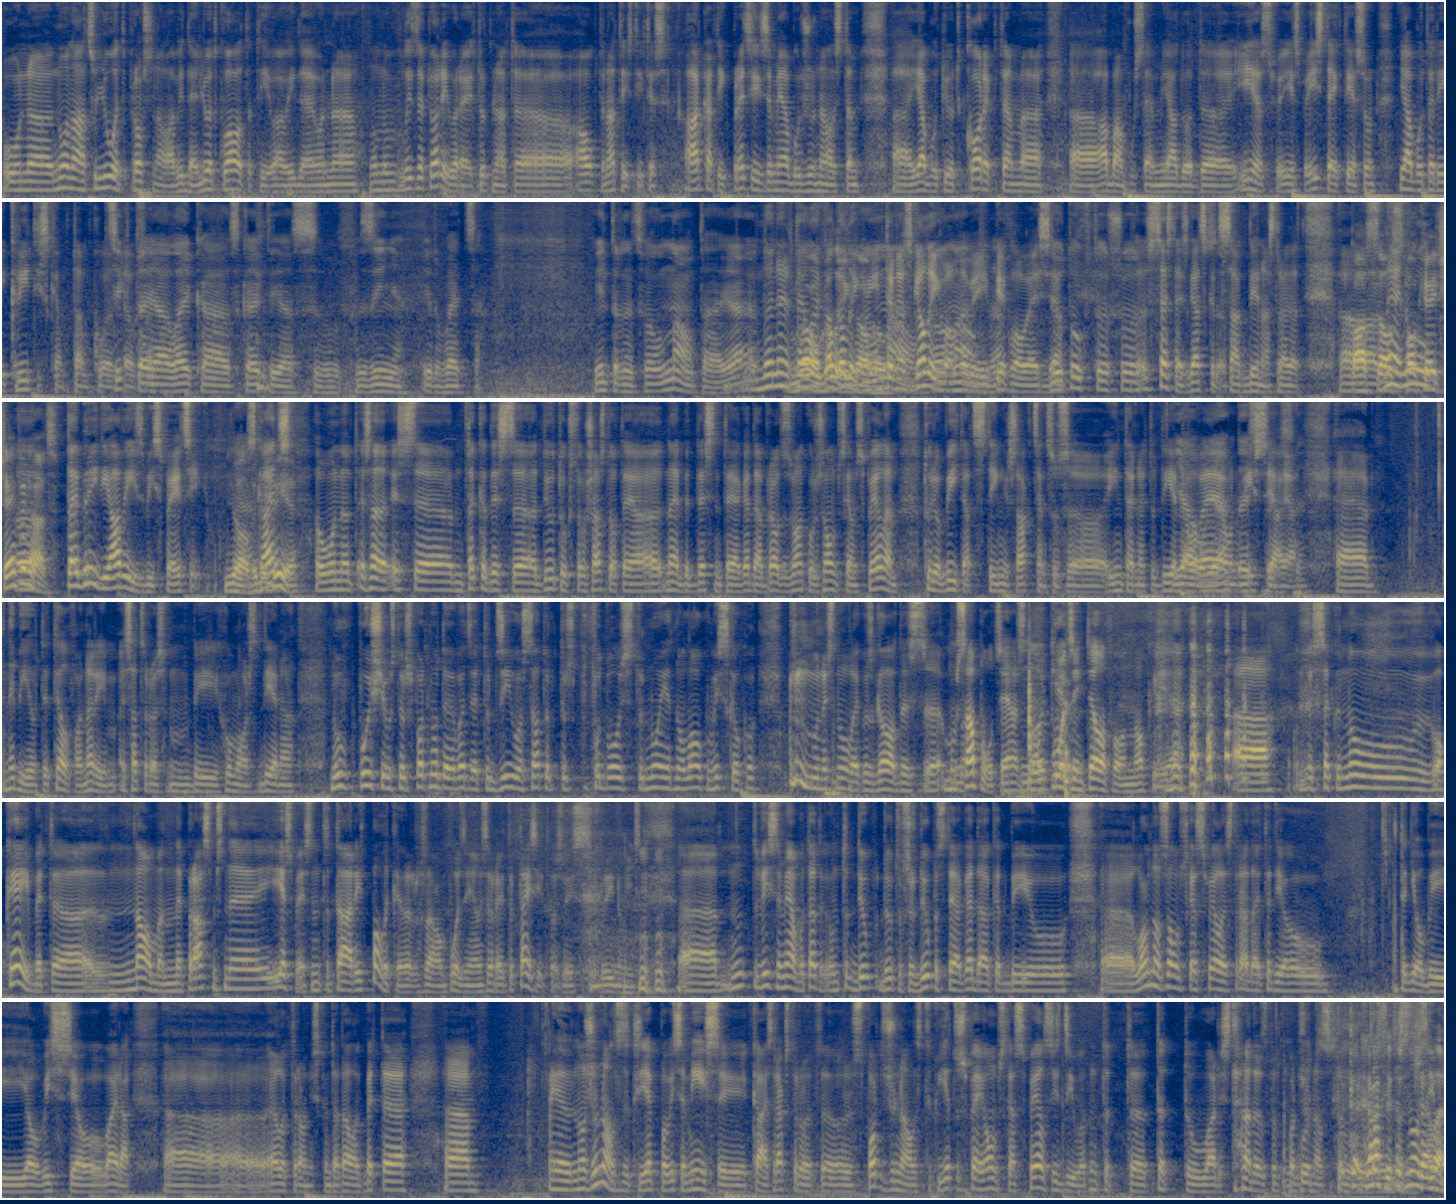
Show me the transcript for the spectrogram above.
Un nonācu ļoti profesionālā vidē, ļoti kvalitatīvā vidē, un, un līdz ar to arī varēju turpināt augt un attīstīties. Ārkārtīgi precīzam jābūt žurnālistam, jābūt ļoti korektam, abām pusēm jādod iespēja izteikties un jābūt arī kritiskam tam, ko Cik tajā laikā skaitījās ziņa ir veca? Internets vēl nav tā, jā. Nē, nē, tā vēl galīgi. galīgi internets galīgi vēl nebija pieklāvējis. 2006. gads, kad sāk dienā strādāt. Pasaules nē, nu, hokeja čempionāts. Tajā brīdī avīze bija spēcīga. Jā, skaidrs. Un es, es, tad, kad es 2008. ne, bet 10. gadā braucu uz Vankūras Olimpiskajām spēlēm, tur jau bija tāds stingrs akcents uz internetu, DNLV un viss. Jā, jā. jā. Nebija jau te telefona arī. Es atceros, man bija humors dienā. Nu, puiši jums tur sporta nodeļā vajadzēja tur dzīvo satur, tur futbolists tur noiet no laukuma, viss kaut ko. un es nolieku uz galda, es, eh, mums sapulcē, es no podziņu telefonu Nokia. uh, es saku, nu, ok, bet uh, nav man ne prasmes, ne iespējas. Un tā arī palika ar savām podziņām. Es varēju tur taisīt tos visus brīnumus. uh, nu, visam jābūt tad, un tad 2012. gadā, kad biju uh, Londonas Olimpiskajās spēlēs strādāju, tad jau Tad jau bija jau viss jau vairāk uh, elektroniski un tā tālāk. Bet, uh, No žurnālistikas, ja pavisam īsi, kā es raksturotu sporta žurnālistiku, ja tu spēj Olimpiskās spēles izdzīvot, nu, tad, tad tu vari strādāt par sporta žurnālistiku. Kas ir tas nozīmē?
